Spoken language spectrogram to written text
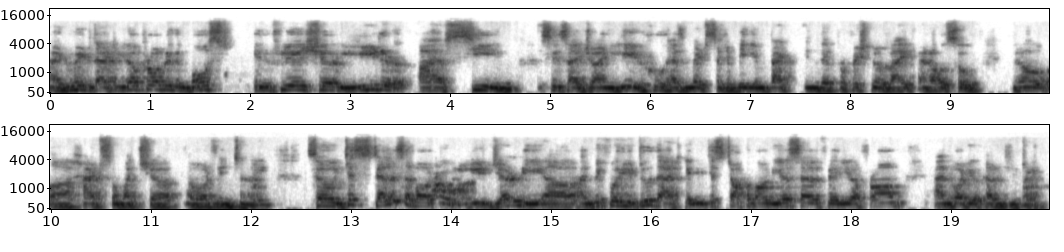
admit that you're probably the most influential leader I have seen since I joined Lead who has made such a big impact in their professional life and also you know uh, had so much uh, awards internally. So just tell us about your journey. Uh, and before you do that, can you just talk about yourself, where you're from, and what you're currently doing?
